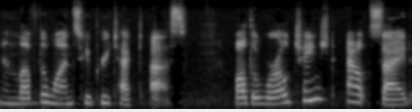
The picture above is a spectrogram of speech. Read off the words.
and love the ones who protect us. While the world changed outside,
